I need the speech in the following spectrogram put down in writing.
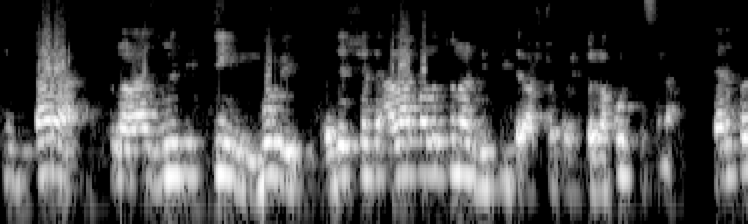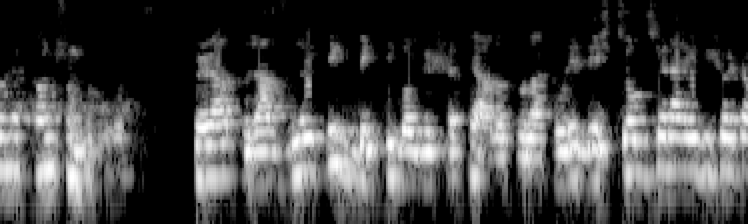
কিন্তু তারা কোন রাজনৈতিক টিম বডি, এদের সাথে আলাপ আলোচনার ভিত্তিতে রাষ্ট্র পরিচালনা করতেছে না। যার কারণে ফাংশন করতে পারতেছে রাজনৈতিক ব্যক্তিবর্গের সাথে আলোচনা করে দেশ চলছে না এই বিষয়টা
